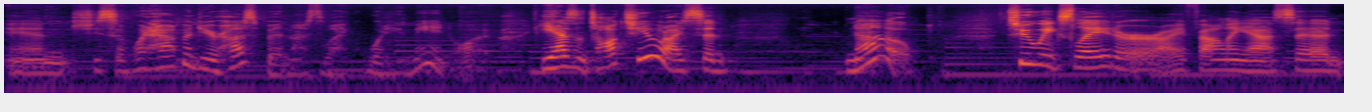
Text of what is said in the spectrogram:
and she said, What happened to your husband? I was like, What do you mean? He hasn't talked to you? I said, No. Two weeks later, I finally asked, said,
